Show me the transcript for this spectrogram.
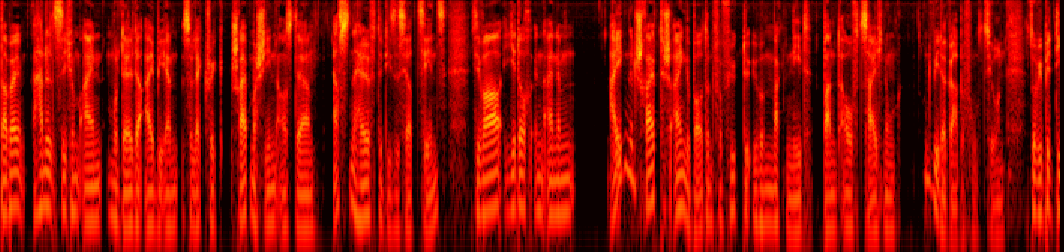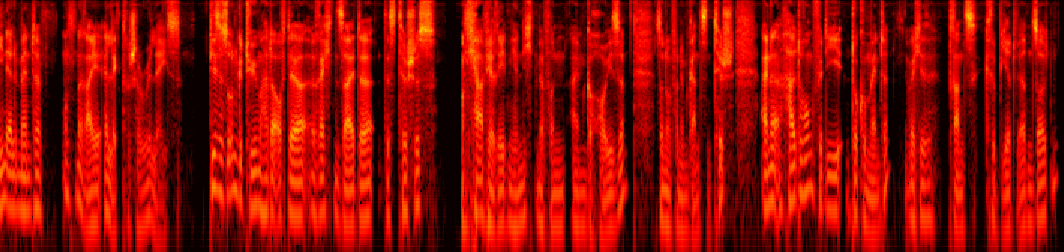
Dabei handelt es sich um ein Modell der IBM Selectric Schreibmaschinen aus der ersten Hälfte dieses Jahrzehnts. Sie war jedoch in einem eigenen Schreibtisch eingebaut und verfügte über Magnetbandaufzeichnung und Wiedergabefunktion sowie Bedienelemente und eine Reihe elektrischer Relays. Dieses Ungetüm hatte auf der rechten Seite des Tisches und ja, wir reden hier nicht mehr von einem Gehäuse, sondern von dem ganzen Tisch, eine Halterung für die Dokumente, welche transkribiert werden sollten.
